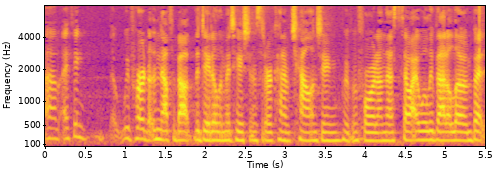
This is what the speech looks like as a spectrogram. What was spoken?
Um, I think we've heard enough about the data limitations that are kind of challenging moving forward on this, so I will leave that alone. But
